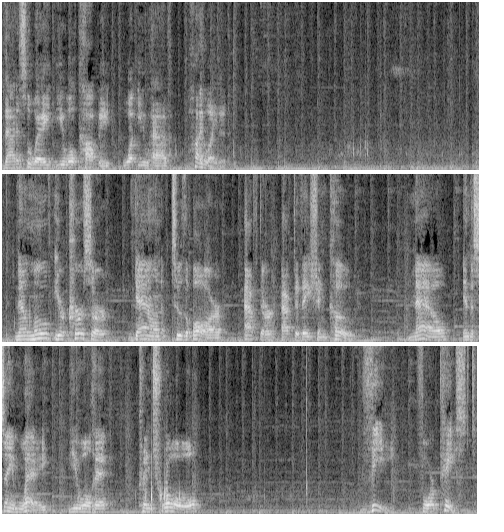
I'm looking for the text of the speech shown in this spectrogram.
That is the way you will copy what you have highlighted. Now move your cursor down to the bar after activation code. Now, in the same way, you will hit Control V for paste.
